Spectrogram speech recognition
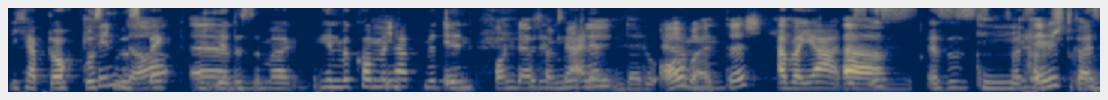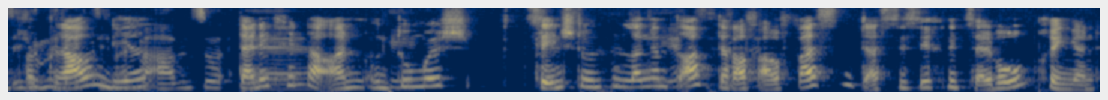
ich habe doch größten Kinder, Respekt, wie ähm, ihr das ähm, immer hinbekommen in, habt mit den von der mit Familie, Kleinen. in der du ähm, arbeitest. Aber ja, das ähm, ist es ist die Eltern vertrauen dir so, deine äh, Kinder an und okay. du musst zehn Stunden lang am Tag darauf aufpassen, dass sie sich nicht selber umbringen.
